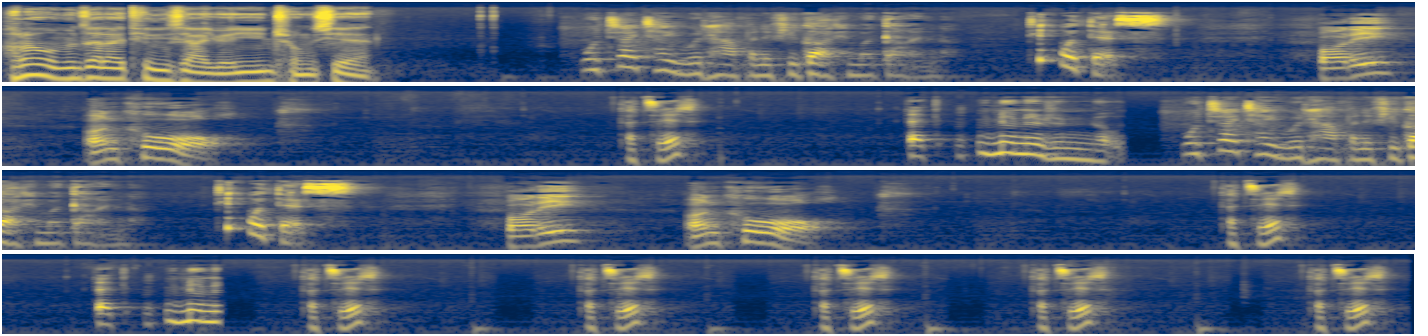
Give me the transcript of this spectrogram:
好了，我们再来听一下原音重现。What did I tell you would happen if you got him a gun? Deal with this. Buddy, uncool. That's it? That no no no no no. What did I tell you would happen if you got him a gun? Deal with this. Buddy, uncool. That's it? That no no that's it? That's it? That's it? That's it? That's it?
